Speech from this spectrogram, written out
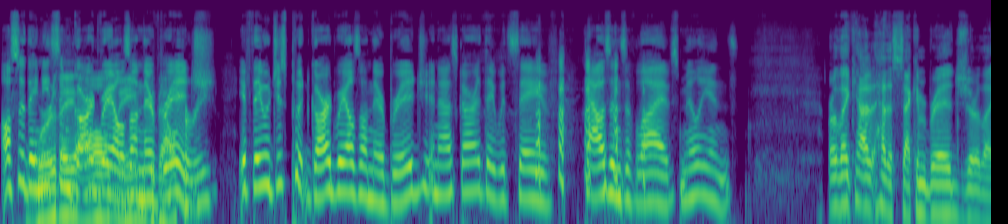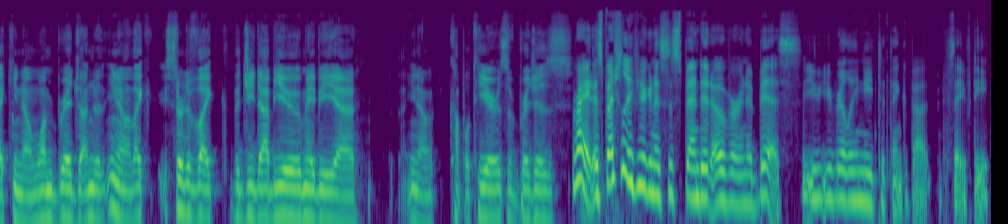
Also, they Were need some guardrails on named their bridge. Valkyrie? If they would just put guardrails on their bridge in Asgard, they would save thousands of lives, millions. Or like had had a second bridge, or like you know one bridge under you know like sort of like the GW, maybe uh you know a couple tiers of bridges. Right, especially if you're going to suspend it over an abyss, you, you really need to think about safety.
